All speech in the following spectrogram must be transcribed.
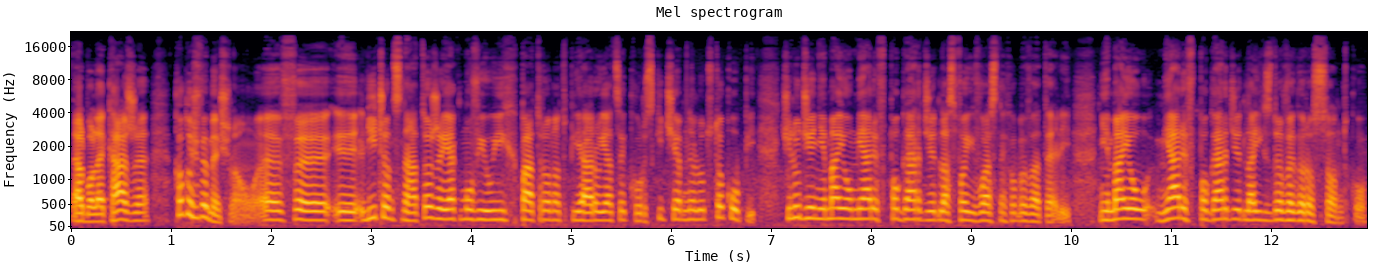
albo lekarze. Kogoś wymyślą, e, w, y, licząc na to, że jak mówił ich patron od PR-u Jacek Kurski, ciemny lud to kupi. Ci ludzie nie mają miary w pogardzie dla swoich własnych obywateli. Nie mają miary w pogardzie dla ich zdrowego rozsądku.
